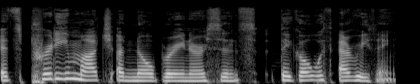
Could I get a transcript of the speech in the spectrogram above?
it's pretty much a no brainer since they go with everything.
